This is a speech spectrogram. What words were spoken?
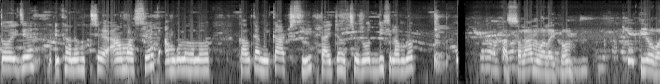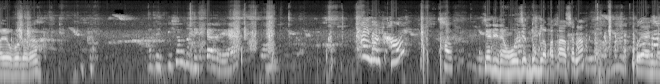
তো এই যে এখানে হচ্ছে আম আছে আমগুলো হলো কালকে আমি কাটছি তাই এটা হচ্ছে রোদ দিছিলাম রোদ আসসালামু আলাইকুম। প্রিয় ভাই ও বোনেরা। এডি না ওই যে দুগলা পাতা আছে না ওই আইন না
